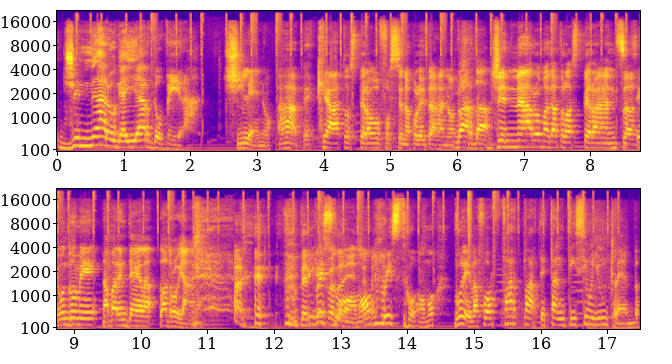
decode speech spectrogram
Gennaro Gallardo Vera, cileno. Ah, peccato, speravo fosse napoletano. Guarda, Gennaro mi ha dato la speranza. secondo me una parentela la troviamo. Perché quest'uomo, quest'uomo voleva far parte tantissimo di un club.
